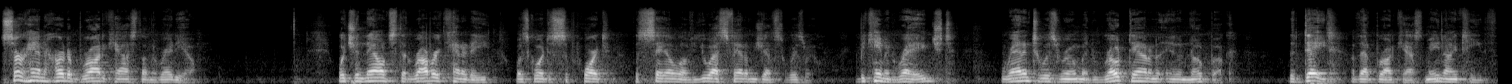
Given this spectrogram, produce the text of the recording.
Sirhan heard a broadcast on the radio which announced that Robert Kennedy was going to support the sale of U.S. Phantom jets to Israel. He became enraged, ran into his room, and wrote down in a notebook the date of that broadcast, May 19th.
